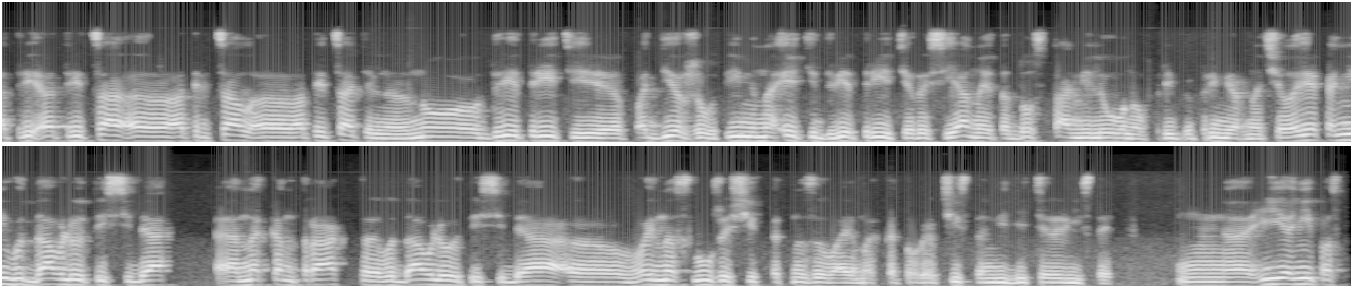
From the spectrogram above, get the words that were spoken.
отрица, э, отрицал, э, отрицательную, но две трети поддерживают именно эти две трети россиян, это до 100 миллионов примерно человек, они выдавливают из себя э, на контракт, выдавливают из себя военнослужащих, так называемых, которые в чистом виде террористы. И они, они под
